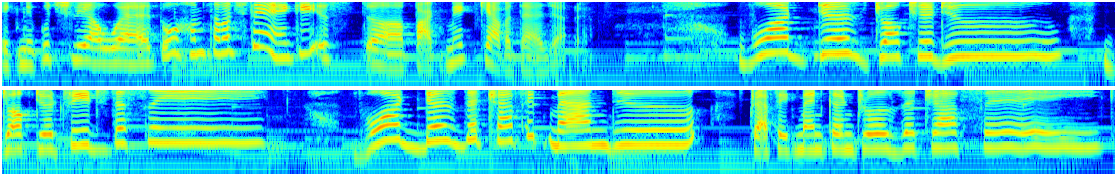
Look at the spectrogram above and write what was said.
एक ने कुछ लिया हुआ है तो हम समझते हैं कि इस पार्ट में क्या बताया जा रहा है What does doctor do? Doctor treats the sick. What does the traffic man do? Traffic man controls the traffic.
